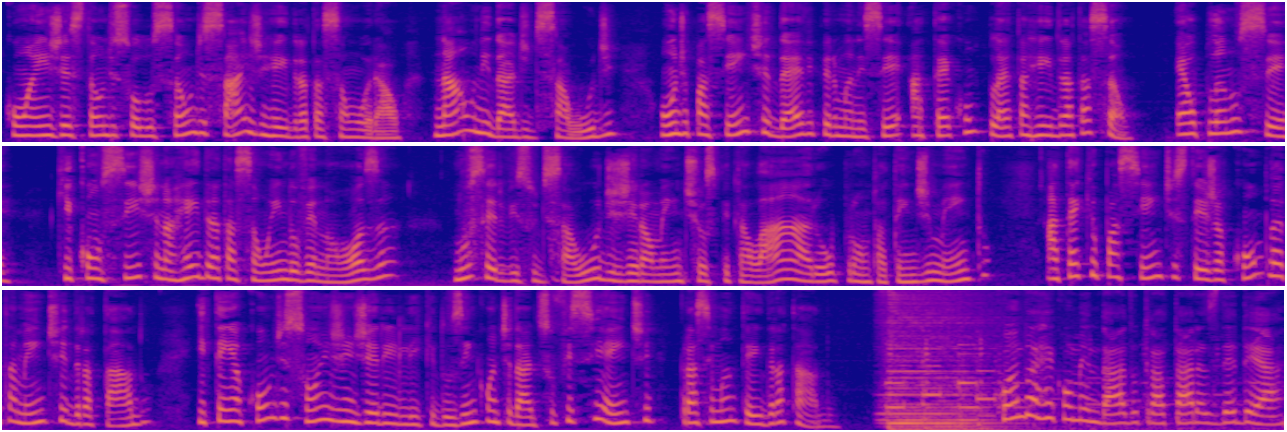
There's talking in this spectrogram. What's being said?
com a ingestão de solução de sais de reidratação oral na unidade de saúde, onde o paciente deve permanecer até completa reidratação. É o plano C, que consiste na reidratação endovenosa no serviço de saúde, geralmente hospitalar ou pronto atendimento, até que o paciente esteja completamente hidratado e tenha condições de ingerir líquidos em quantidade suficiente para se manter hidratado. Quando é recomendado tratar as DDA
